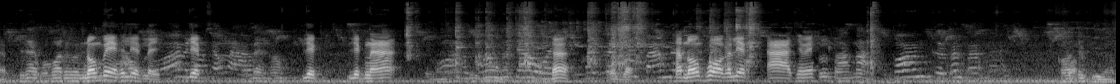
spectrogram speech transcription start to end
ครับ ที่แรกผมว่าน้องแม่เขาเรียกอะไร เรียกสาวลาวแม่เขาเรียกเรียกน้าเจ้านะถ้าน้องพ่อก็เรียกอาใช่ไหมต้นปาล์มน่ะก้อนเกิดก้อนปลาก็จะปีครับ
